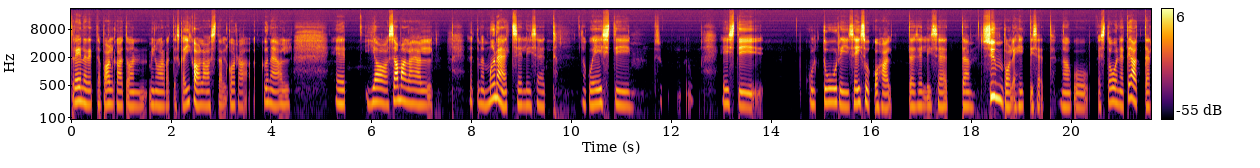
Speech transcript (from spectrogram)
treenerite palgad on minu arvates ka igal aastal korra kõne all. et ja samal ajal ütleme, mõned sellised nagu Eesti, Eesti kultuuri seisukohalt sellised äh, sümbolehitised nagu Estonia teater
